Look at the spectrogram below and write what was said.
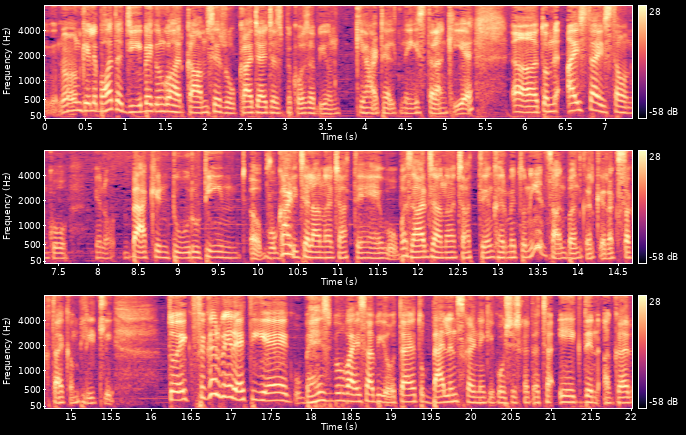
यू नो उनके लिए बहुत अजीब है कि उनको हर काम से रोका जाए जस्ट बिकॉज़ अभी उनकी हार्ट हेल्थ नहीं इस तरह की है। तो हमने आहिस्ता आहिस्ता उनको you know back into routine वो गाड़ी चलाना चाहते हैं, वो बाज़ार जाना चाहते हैं, घर में तो नहीं इंसान बंद करके रख सकता है कम्प्लीटली तो एक फ़िक्र भी रहती है बहस वैसा भी होता है तो बैलेंस करने की कोशिश करते अच्छा एक दिन अगर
